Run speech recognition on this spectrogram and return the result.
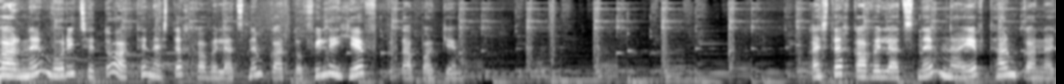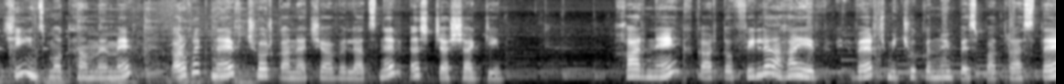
Կխառնեմ, որից հետո արդեն այստեղ կավելացնեմ կարտոֆիլը և կտապակեմ։ Այստեղ կավելացնեմ նաև թարմ կանաչի, ինձ մոտ համեմ է, կարող եք նաև չոր կանաչի ավելացնել ըստ ճաշակի։ Խառնենք կարտոֆիլը, ահա և վերջ միչուկը նույնպես պատրաստ է։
